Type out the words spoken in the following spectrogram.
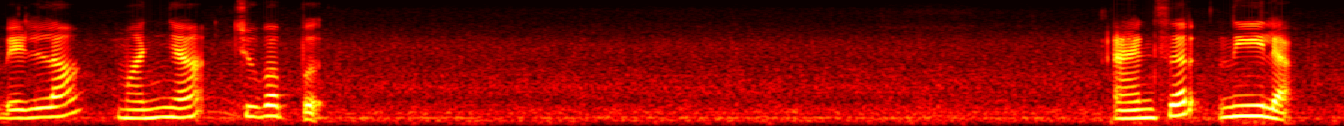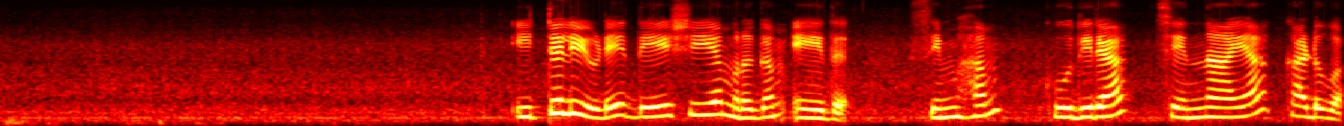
വെള്ള മഞ്ഞ ചുവപ്പ്. ആൻസർ നീല. ഇറ്റലിയുടെ ദേശീയ മൃഗം ഏത്? സിംഹം കുതിര ചെന്നായ കടുവ.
